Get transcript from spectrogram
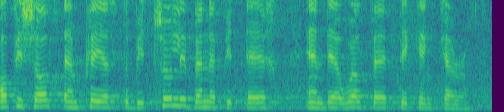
officials and players to be truly benefit eh, and their welfare taken care of.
